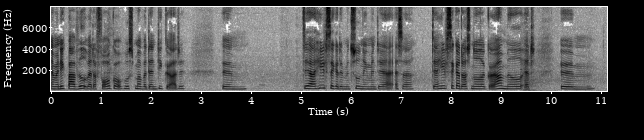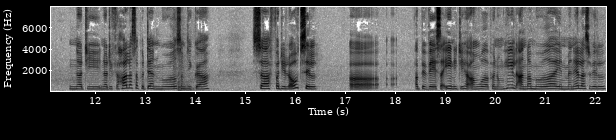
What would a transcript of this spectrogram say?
at man ikke bare ved, hvad der foregår hos dem, og hvordan de gør det. Øhm, det har helt sikkert en betydning, men det er, altså, det har helt sikkert også noget at gøre med, at øhm, når, de, når de forholder sig på den måde, som de gør, så får de lov til at, at bevæge sig ind i de her områder på nogle helt andre måder, end man ellers ville.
